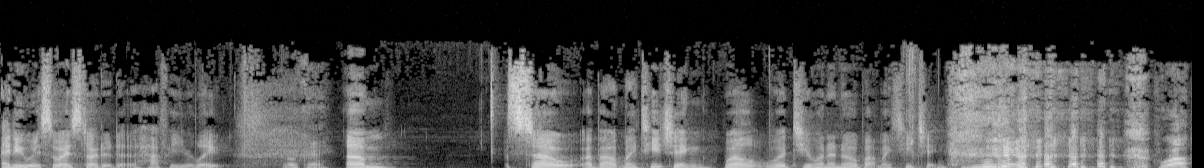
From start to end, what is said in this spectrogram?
Anyway, so I started a half a year late. Okay. Um, so about my teaching. Well, what do you want to know about my teaching? Well,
